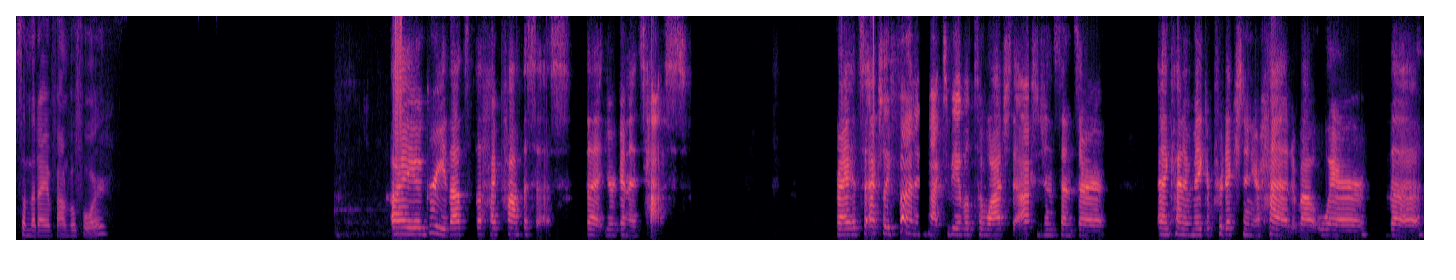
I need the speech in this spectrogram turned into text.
some that I have found before. I agree. That's the hypothesis that you're going to test. Right? It's actually fun, in fact, to be able to watch the oxygen sensor and kind of make a prediction in your head about where the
